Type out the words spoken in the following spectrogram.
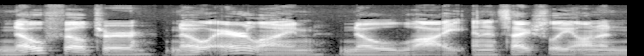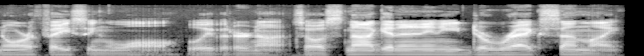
no filter, no airline, no light, and it's actually on a north facing wall, believe it or not. So it's not getting any direct sunlight.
